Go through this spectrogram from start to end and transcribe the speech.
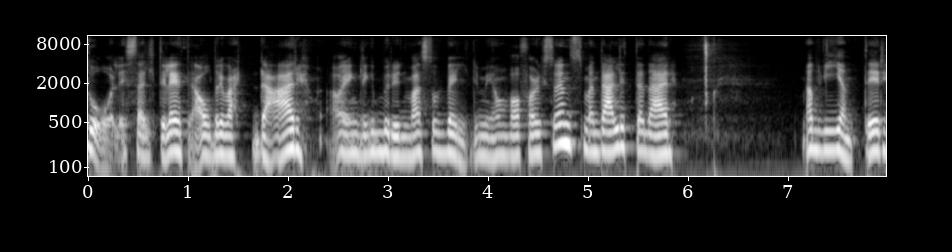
dårlig selvtillit. Jeg har aldri vært der. Jeg har egentlig ikke brydd meg så veldig mye om hva folk syns, men det er litt det der med at vi jenter,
